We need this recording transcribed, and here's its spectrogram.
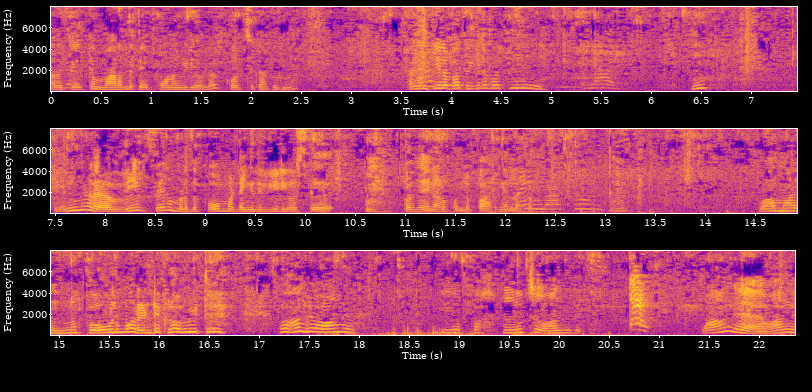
அதை கேட்க மறந்துட்டே போன வீடியோவில் கோச்சிக்காதீங்க. தங்கம் கீழே பார்த்து கீழே பார்த்து ம்? என்ன வீக்ஸே நம்மளது போக மாட்டேங்குது வீடியோஸ் கொஞ்சம் என்னன்னு கொஞ்சம் பாருங்க எல்லாரும் வாமா இன்னும் போகணுமா ரெண்டு கிலோமீட்டர் வாங்க வாங்க. ஐயோப்பா மூச்சு வாங்குது. வாங்க வாங்க.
